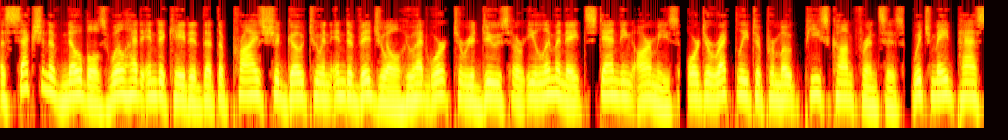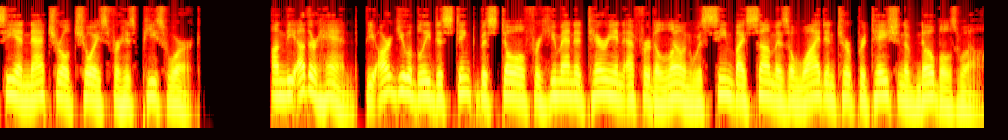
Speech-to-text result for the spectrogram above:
A section of Nobel's will had indicated that the prize should go to an individual who had worked to reduce or eliminate standing armies, or directly to promote peace conferences, which made Passy a natural choice for his peace work. On the other hand, the arguably distinct bestowal for humanitarian effort alone was seen by some as a wide interpretation of Nobel's will.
